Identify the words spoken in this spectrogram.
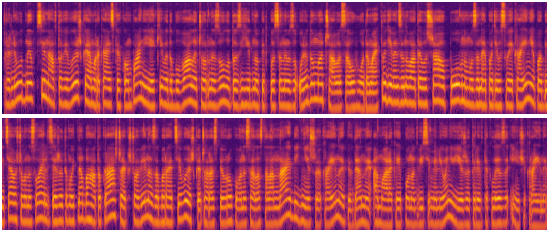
прилюднив всі нафтові вишки американських компаній, які видобували чорне золото згідно підписаним з урядом Чавеса угодами. Тоді він звинуватив США у повному занепаді у своїй країні. Пообіцяв, що венесуельці житимуть набагато краще, якщо він забере ці вишки. Через півроку Венесуела стала найбіднішою країною Південної Америки. Понад 8 мільйонів її жителів втекли з інші країни.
